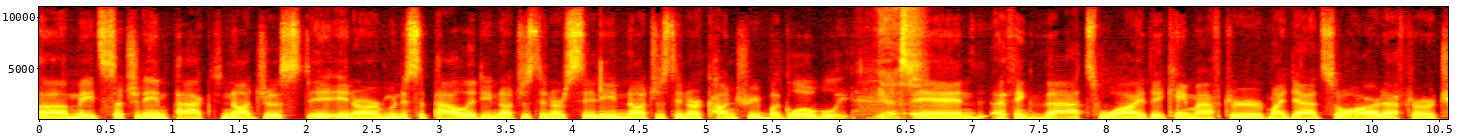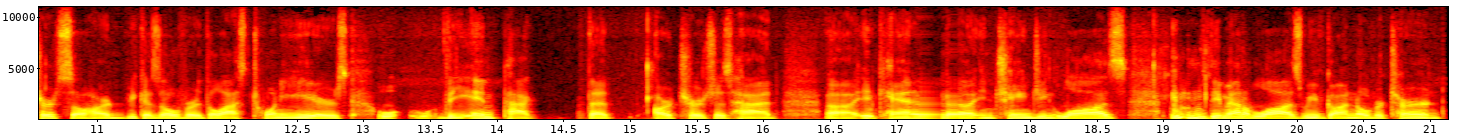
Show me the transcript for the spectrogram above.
uh, made such an impact, not just in our municipality, not just in our city, not just in our country, but globally. Yes. And I think that's why they came after my dad so hard, after our church so hard, because over the last 20 years, the impact that our church has had uh, in Canada in changing laws, the amount of laws we've gotten overturned,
